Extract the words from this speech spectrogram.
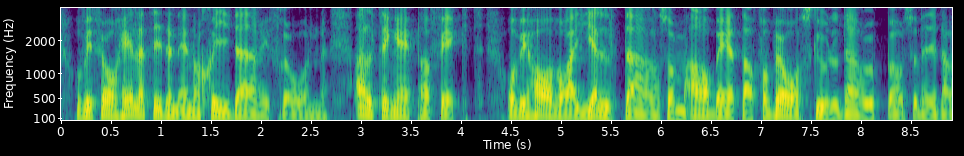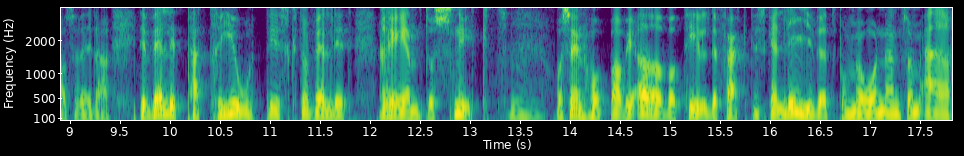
och vi får hela tiden energi därifrån. Allting är perfekt och vi har våra hjältar som arbetar för vår skull där uppe och så vidare och så vidare. Det är väldigt patriotiskt och väldigt rent och snyggt. Mm. Och sen hoppar vi över till det faktiska livet på månen som är,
